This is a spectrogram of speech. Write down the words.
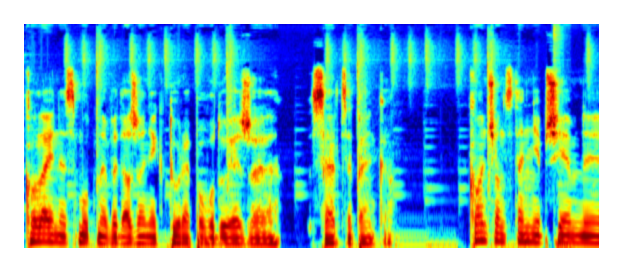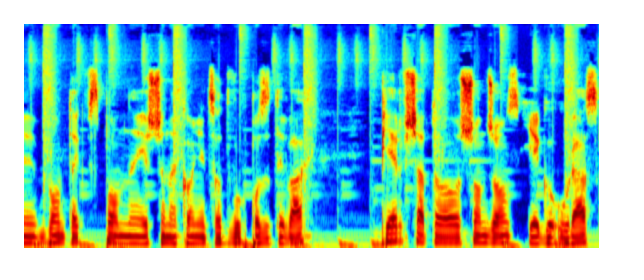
Kolejne smutne wydarzenie, które powoduje, że serce pęka. Kończąc ten nieprzyjemny wątek, wspomnę jeszcze na koniec o dwóch pozytywach. Pierwsza to Sean Jones i jego uraz.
